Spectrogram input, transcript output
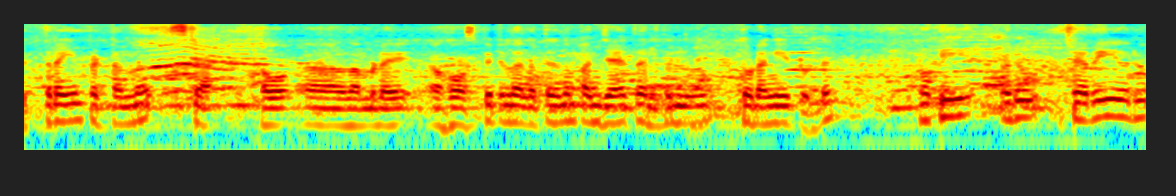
എത്രയും പെട്ടെന്ന് നമ്മുടെ ഹോസ്പിറ്റൽ തലത്തിൽ നിന്നും പഞ്ചായത്ത് തലത്തിൽ നിന്നും തുടങ്ങിയിട്ടുണ്ട്. നമുക്ക് ഈ ഒരു ചെറിയൊരു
